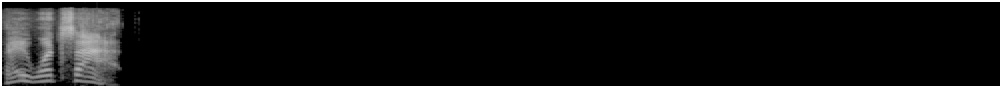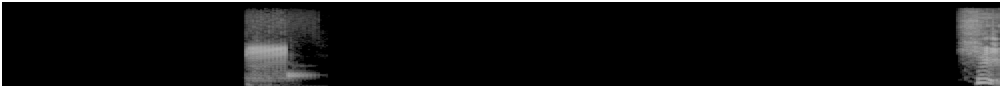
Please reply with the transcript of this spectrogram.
hey, what's that? Hmm.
